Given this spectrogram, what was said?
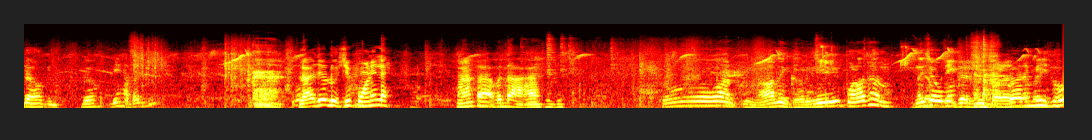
બે. હો. બે. લાવજો ડોશી પાણી લાય. હા. બધા આ છે. તો આ ઉનાળાની ગરમી એવી પડે છે ને નહીં જવું ગરમી પડે ગરમી જો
